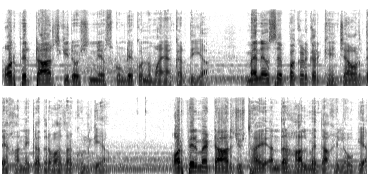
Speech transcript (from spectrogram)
اور پھر ٹارچ کی روشنی نے اس کنڈے کو نمایاں کر دیا۔ میں نے اسے پکڑ کر کھینچا اور تہخانے کا دروازہ کھل گیا۔ اور پھر میں ٹارچ اٹھائے، اندر حال میں داخل ہو گیا۔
